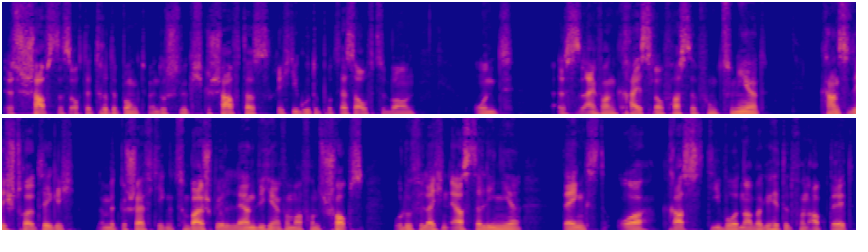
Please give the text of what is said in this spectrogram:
es schaffst, das ist auch der dritte Punkt, wenn du es wirklich geschafft hast, richtig gute Prozesse aufzubauen und es einfach einen Kreislauf hast, der funktioniert, kannst du dich strategisch damit beschäftigen. Zum Beispiel lernen wir hier einfach mal von Shops, wo du vielleicht in erster Linie denkst, oh krass, die wurden aber gehittet von Update.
